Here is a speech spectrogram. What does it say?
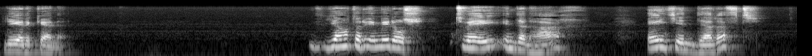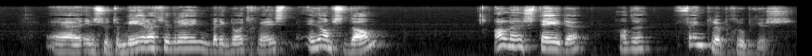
leren kennen. Je had er inmiddels twee in Den Haag, eentje in Delft, uh, in Zoetermeer had je er een, ben ik nooit geweest, in Amsterdam. Alle steden hadden fanclubgroepjes.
